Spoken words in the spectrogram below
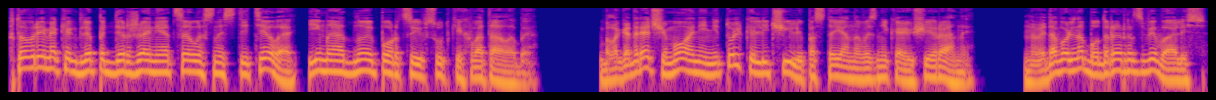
В то время как для поддержания целостности тела им и одной порции в сутки хватало бы. Благодаря чему они не только лечили постоянно возникающие раны, но и довольно бодро развивались.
